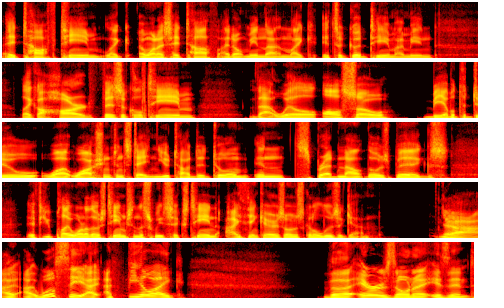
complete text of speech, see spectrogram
a tough team. Like, and when I say tough, I don't mean that in like it's a good team. I mean like a hard physical team that will also be able to do what Washington State and Utah did to them in spreading out those bigs if you play one of those teams in the Sweet 16, I think Arizona's going to lose again. Yeah, I, I will see. I, I feel like the Arizona isn't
